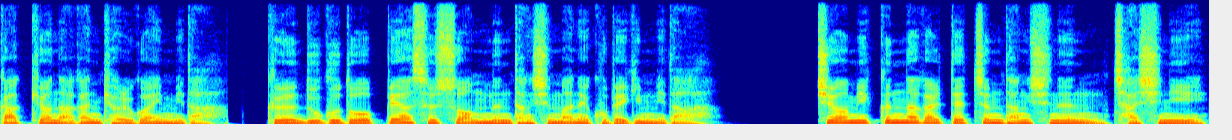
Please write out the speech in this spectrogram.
깎여 나간 결과입니다. 그 누구도 빼앗을 수 없는 당신만의 고백입니다. 시험이 끝나갈 때쯤 당신은 자신이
